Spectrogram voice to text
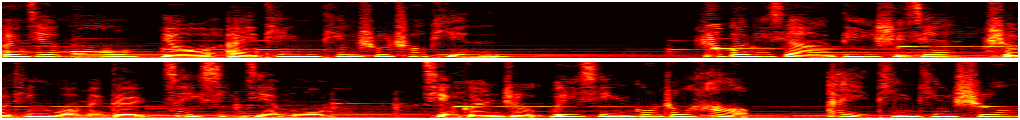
本节目由爱听听书出品。如果你想第一时间收听我们的最新节目，请关注微信公众号“爱听听书”，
